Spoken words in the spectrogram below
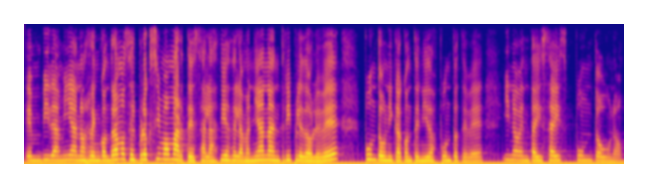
en Vida Mía, nos reencontramos el próximo martes a las 10 de la mañana en www.unicacontenidos.tv y 96.1.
